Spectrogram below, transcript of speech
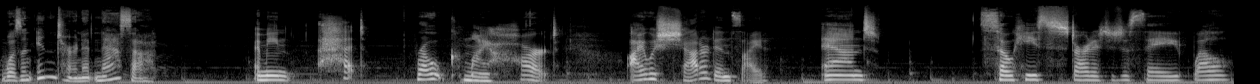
was an intern at NASA. I mean, that broke my heart. I was shattered inside. And so he started to just say, Well,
